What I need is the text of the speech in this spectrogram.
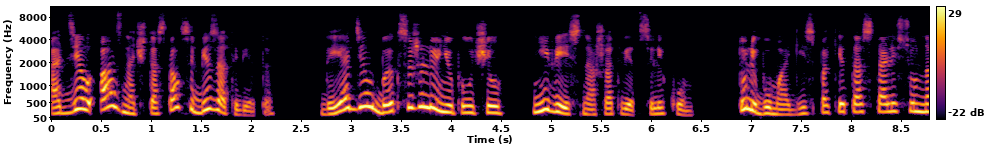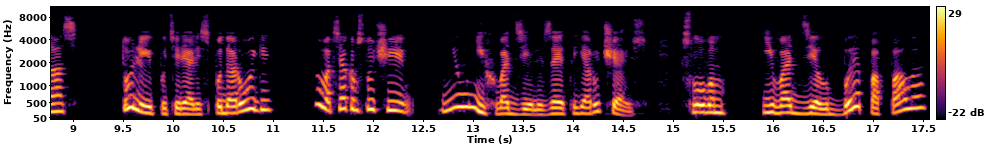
Отдел А, значит, остался без ответа. Да и отдел Б, к сожалению, получил не весь наш ответ целиком. То ли бумаги из пакета остались у нас, то ли потерялись по дороге. Ну, во всяком случае, не у них в отделе, за это я ручаюсь. Словом, и в отдел Б попала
